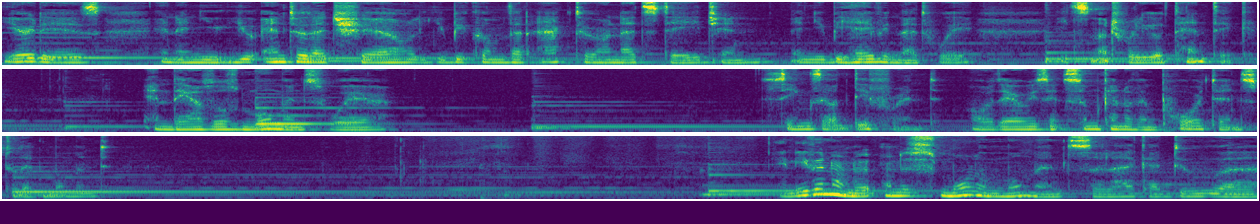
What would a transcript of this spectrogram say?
here it is. And then you, you enter that shell, you become that actor on that stage, and, and you behave in that way. It's not really authentic. And there are those moments where things are different, or there isn't some kind of importance to that moment. And even on the, on the smaller moments, like I do. Uh,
